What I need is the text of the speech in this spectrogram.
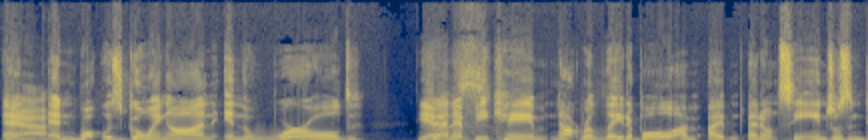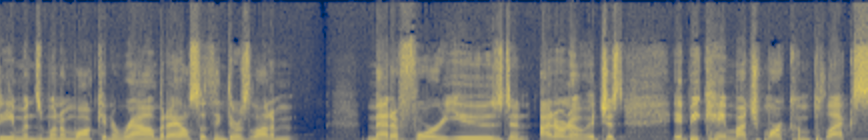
and, Yeah. and what was going on in the world then it became not relatable. I'm, I, I don't see angels and demons when i'm walking around but i also think there's a lot of metaphor used and i don't know it just it became much more complex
